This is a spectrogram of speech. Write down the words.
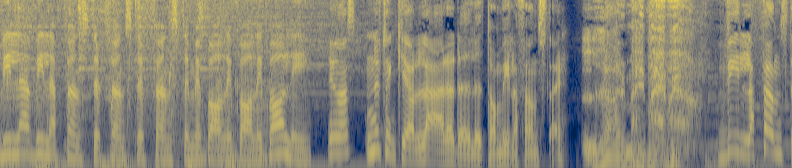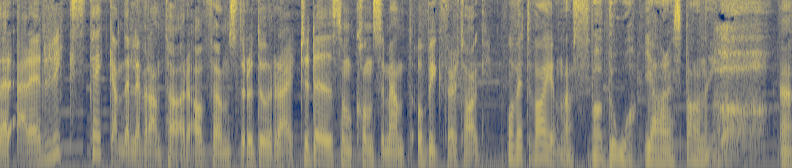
Villa, villa, fönster, fönster, fönster med Bali, Bali, Bali. Jonas, nu tänker jag lära dig lite om Villa Fönster. Lär mig baby. Villa Fönster är en rikstäckande leverantör av fönster och dörrar till dig som konsument och byggföretag. Och vet du vad Jonas? Vadå? Jag har en spaning. Ja.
